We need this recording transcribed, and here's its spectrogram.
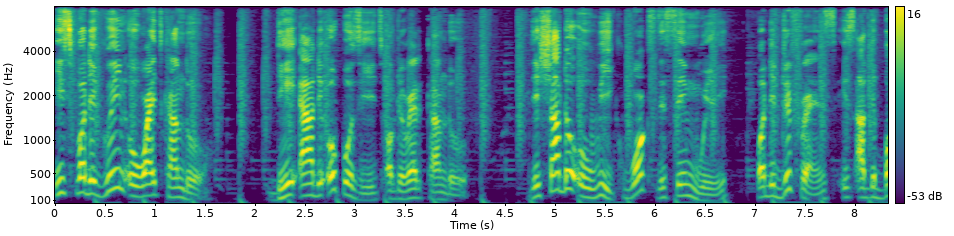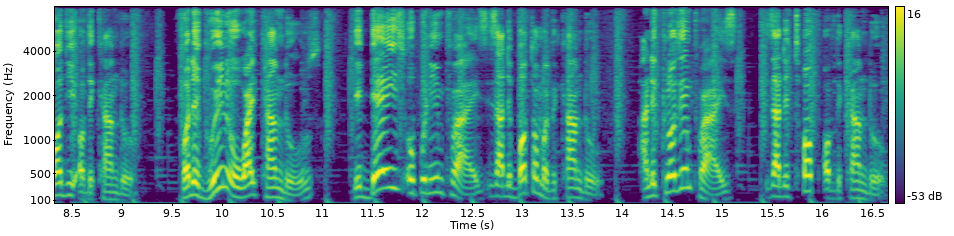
is for the green or white candle. They are the opposites of the red candle. The shadow or wick works the same way, but the difference is at the body of the candle. For the green or white candles, the day's opening price is at the bottom of the candle and the closing price is at the top of the candle.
